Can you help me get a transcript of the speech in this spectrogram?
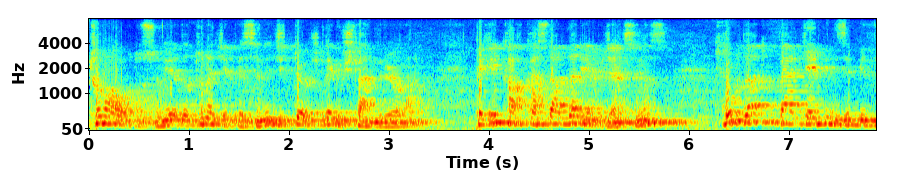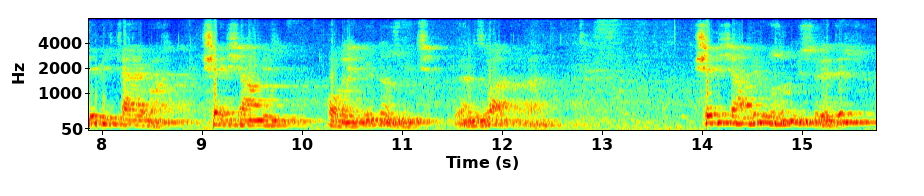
Tuna ordusunu ya da Tuna cephesini ciddi ölçüde güçlendiriyorlar. Peki Kafkaslar'da ne yapacaksınız? Burada belki hepinizin bildiği bir hikaye var. Şeyh Şamil olayı duydunuz mu hiç? Duyanınız vardır herhalde. Şeyh Şamil uzun bir süredir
